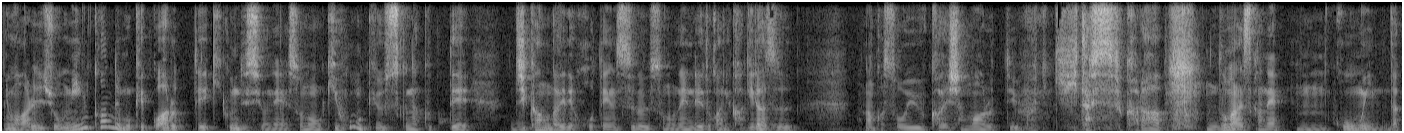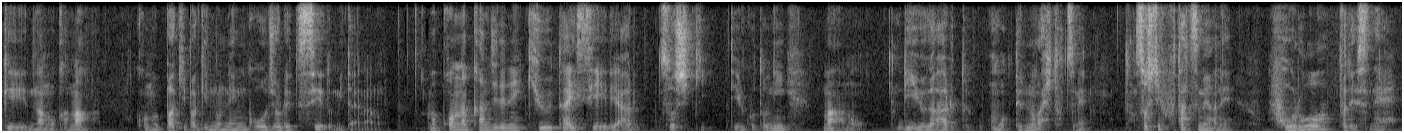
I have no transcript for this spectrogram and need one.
でもあれでしょ？民間でも結構あるって聞くんですよね。その基本給少なくって時間外で補填するその年齢とかに限らずなんかそういう会社もあるっていう風に聞いたりするから どうなんですかね、うん、公務員だけなのかな。このバキバキの年功序列制度みたいなの、まあ、こんな感じでね旧体制である組織っていうことにまああの理由があると思ってるのが1つ目。そして2つ目はねフォローアップですね。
